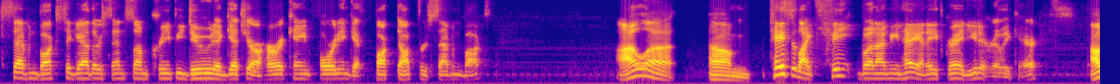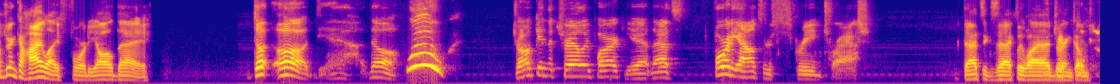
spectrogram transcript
seven bucks together, send some creepy dude and get you a Hurricane 40 and get fucked up for seven bucks. I'll uh um Tasted like feet, but I mean, hey, at eighth grade, you didn't really care. I'll drink a High Life 40 all day. Du- uh, yeah, no, woo! Drunk in the trailer park, yeah, that's forty ounces. Scream trash. That's exactly why I drink them.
